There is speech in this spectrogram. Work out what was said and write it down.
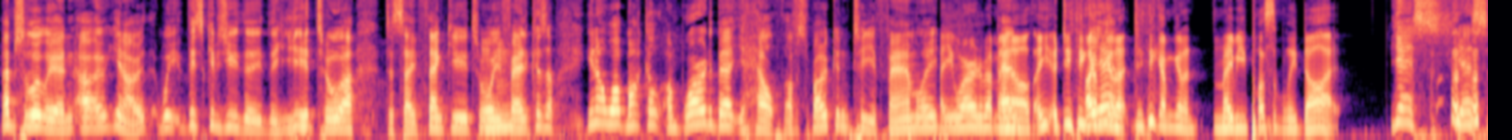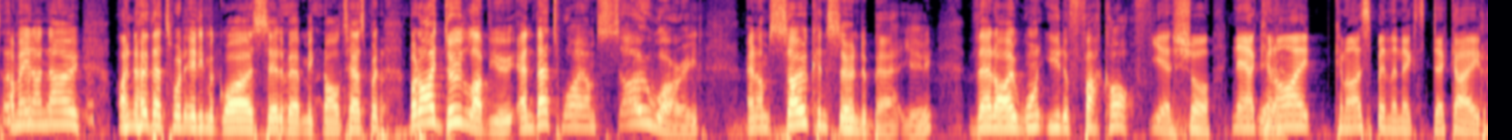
absolutely, and uh, you know, we this gives you the the year tour to say thank you to all Mm-hmm. your fans. Because uh, you know what, Michael, I'm worried about your health. I've spoken to your family. are you worried about my health? Are you, do you think I I'm am. gonna? Do you think I'm gonna maybe possibly die? Yes, yes. I mean, I know, I know that's what Eddie McGuire said about Mick Malthouse, but but I do love you, and that's why I'm so worried, and I'm so concerned about you that I want you to fuck off. Yeah, sure. Now, can Yeah. I can I spend the next decade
